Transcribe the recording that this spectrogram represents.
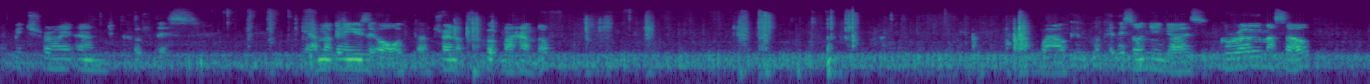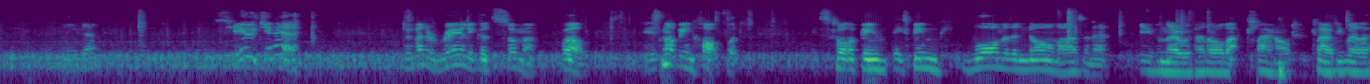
Let me try and cut this. Yeah, I'm not going to use it all, but I'm trying not to cut my hand off. Wow, look at this onion, guys. Grow myself. There you go. It's huge, isn't it? We've had a really good summer. Well, it's not been hot, but it's sort of been it's been warmer than normal, hasn't it? Even though we've had all that cloud, cloudy weather.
